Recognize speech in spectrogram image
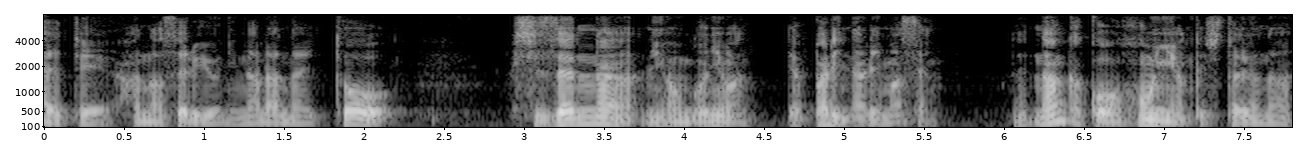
えて話せるようにならないと自然な日本語にはやっぱりなりません。なんかこう翻訳したような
